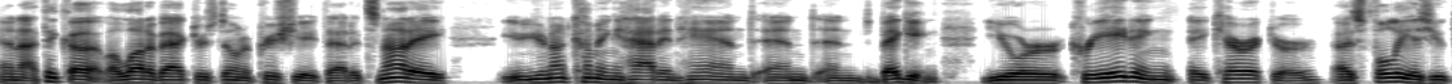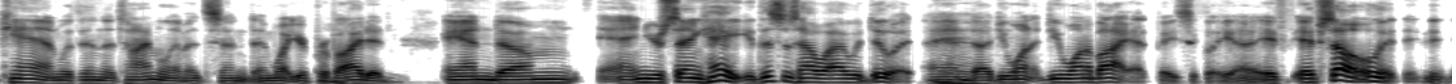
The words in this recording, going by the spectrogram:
and I think uh, a lot of actors don't appreciate that. It's not a you're not coming hat in hand and and begging. You're creating a character as fully as you can within the time limits and, and what you're mm-hmm. provided. And um and you're saying, hey, this is how I would do it. And Yeah. uh, do you want do you want to buy it? Basically, uh, if if so, it, it,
